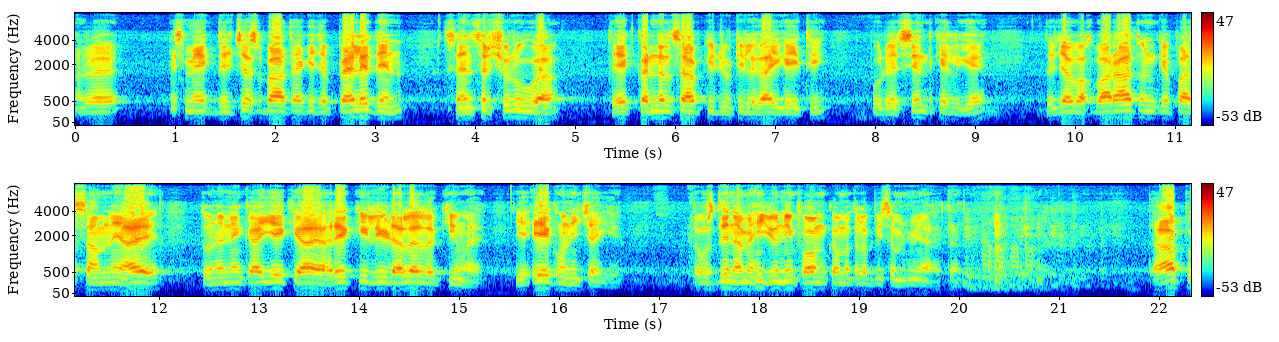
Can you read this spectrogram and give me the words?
اور اس میں ایک دلچسپ بات ہے کہ جب پہلے دن سینسر شروع ہوا تو ایک کرنل صاحب کی ڈیوٹی لگائی گئی تھی پورے سندھ کے لیے۔ تو جب اخبارات ان کے پاس سامنے آئے تو انہوں نے کہا، یہ کیا ہے؟ ہر ایک کی لیڈ الگ الگ کیوں ہے؟ یہ ایک ہونی چاہیے۔ تو اس دن ہمیں یونیفارم کا مطلب بھی سمجھ میں آیا تھا۔ آپ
